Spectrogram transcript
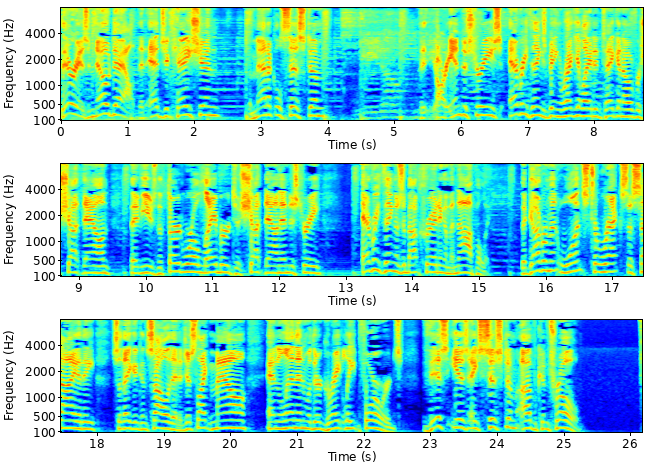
There is no doubt that education, the medical system, the, our industries, everything's being regulated, taken over, shut down. They've used the third world labor to shut down industry. Everything is about creating a monopoly. The government wants to wreck society so they can consolidate it, just like Mao and Lenin with their great leap forwards. This is a system of control.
